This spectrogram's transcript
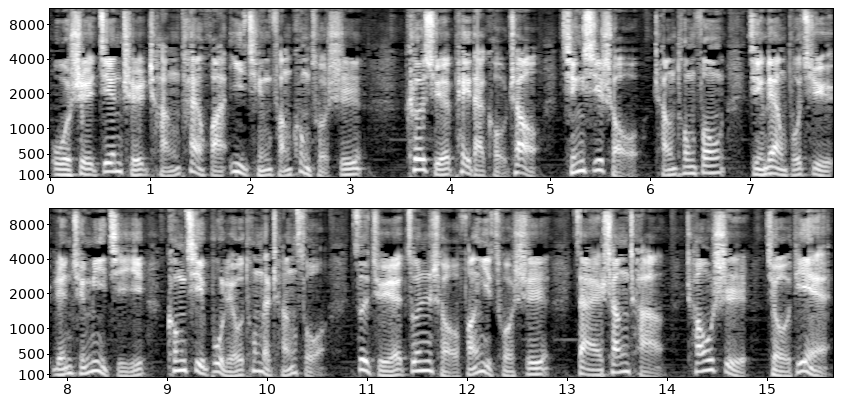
五是坚持常态化疫情防控措施，科学佩戴口罩、勤洗手、常通风，尽量不去人群密集、空气不流通的场所，自觉遵守防疫措施，在商场、超市、酒店、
